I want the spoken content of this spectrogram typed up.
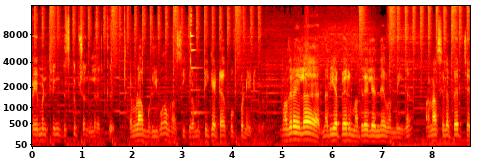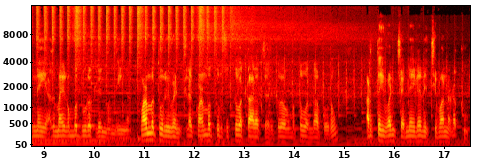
பேமெண்ட் லிங்க் டிஸ்கிரிப்ஷனில் இருக்குது எவ்வளோ முடியுமோ அவங்க சீக்கிரமாக டிக்கெட்டை புக் பண்ணிட்டுங்க மதுரையில் நிறைய பேர் மதுரையிலேருந்தே வந்தீங்க. ஆனால் சில பேர் சென்னை அது மாதிரி ரொம்ப தூரத்துலேருந்து வந்தீங்க. கோயம்புத்தூர் ஈவெண்ட்டில் கோயம்புத்தூர் சுற்று வட்டாரத்தில் இருக்கிறவங்க மட்டும் வந்தால் போதும். அடுத்த ஈவெண்ட் சென்னையில் நிச்சயமாக நடக்கும்.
